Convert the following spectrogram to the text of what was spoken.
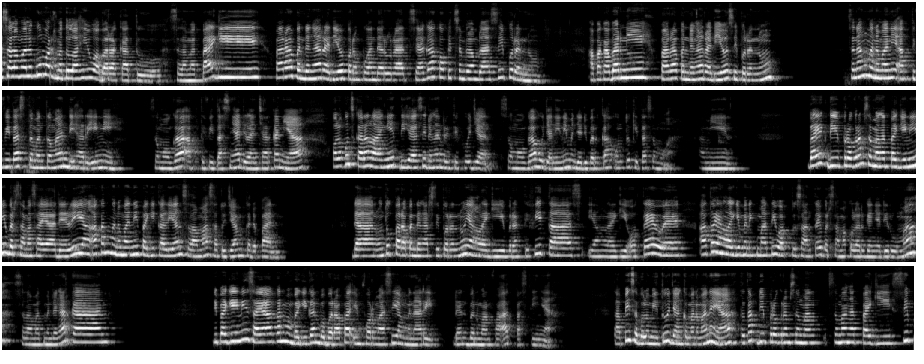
Assalamualaikum warahmatullahi wabarakatuh. Selamat pagi, para pendengar radio perempuan darurat siaga COVID-19 Sipurenu. Apa kabar nih, para pendengar radio Sipurenu? Senang menemani aktivitas teman-teman di hari ini. Semoga aktivitasnya dilancarkan ya, walaupun sekarang langit dihiasi dengan rintik hujan. Semoga hujan ini menjadi berkah untuk kita semua. Amin. Baik, di program Semangat Pagi ini bersama saya Deli yang akan menemani pagi kalian selama satu jam ke depan. Dan untuk para pendengar si perenu yang lagi beraktivitas, yang lagi OTW, atau yang lagi menikmati waktu santai bersama keluarganya di rumah, selamat mendengarkan. Di pagi ini saya akan membagikan beberapa informasi yang menarik dan bermanfaat pastinya. Tapi sebelum itu jangan ke mana-mana ya, tetap di program Semangat Pagi Si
